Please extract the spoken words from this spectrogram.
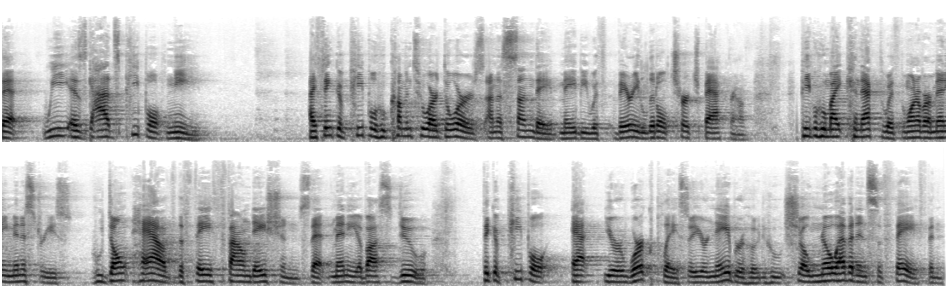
that we as God's people need. I think of people who come into our doors on a Sunday, maybe with very little church background. People who might connect with one of our many ministries who don't have the faith foundations that many of us do. Think of people at your workplace or your neighborhood who show no evidence of faith. And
